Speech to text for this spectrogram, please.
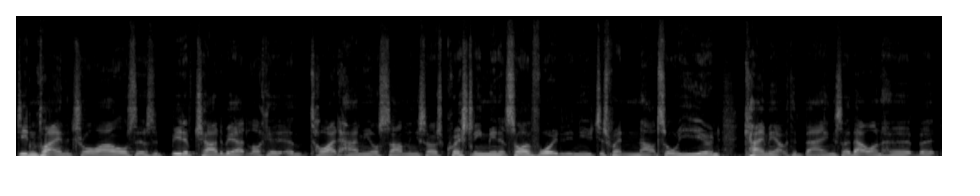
didn't play in the trials. There was a bit of chat about like a, a, tight hammy or something, so I was questioning minutes. So I avoided it, and he just went nuts all year and came out with a bang. So that one hurt, but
